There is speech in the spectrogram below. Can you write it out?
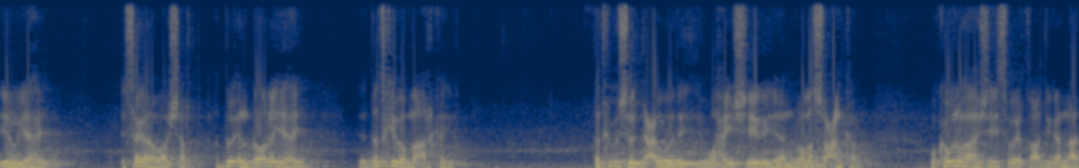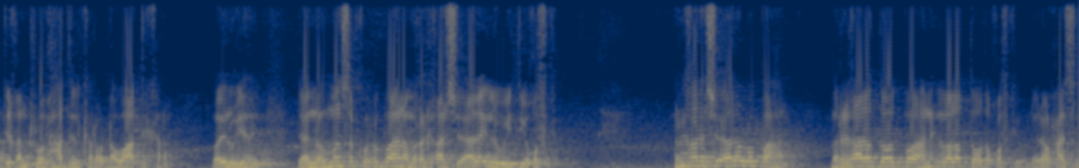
inuu yahay isagana waa shard hadduu indhoolo yahay dee dadkiiba ma arkayo. Dadkii u soo dacwooday iyo waxay sheegayaan lama socon karo. Wa kownuhu ahaanshadiisa way qaadiga naadiqan ruux hadli kara dhawaaqi kara. Waa inuu yahay. Leannu mansabka wuxuu baahana mararka qaar su'aalo in la weydiiyo qofka. Mararka qaar su'aalo loo baahan. Mararka qaar dood baahan in lala doodo qofkii. Waxaas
